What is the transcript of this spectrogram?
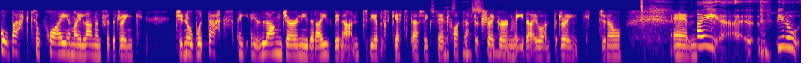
go back to why am I longing for the drink? Do you know? But that's a, a, long journey that I've been on to be able to get to that extent. That's What's after triggering me that I want the drink? Do you know? Um, I, uh, you know,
